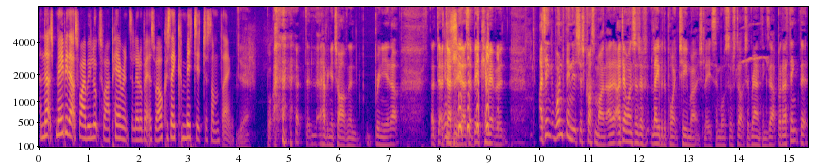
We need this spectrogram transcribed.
And that's maybe that's why we look to our parents a little bit as well because they committed to something. Yeah. But having a child and then bringing it up uh, definitely that's a big commitment. I think one thing that's just crossed my mind, I don't want to sort of labour the point too much, Lisa, and we'll sort of start to round things up. But I think that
